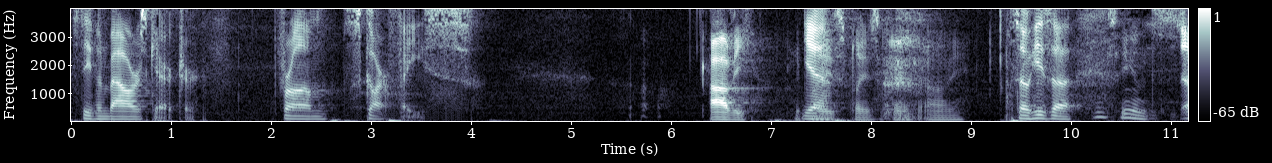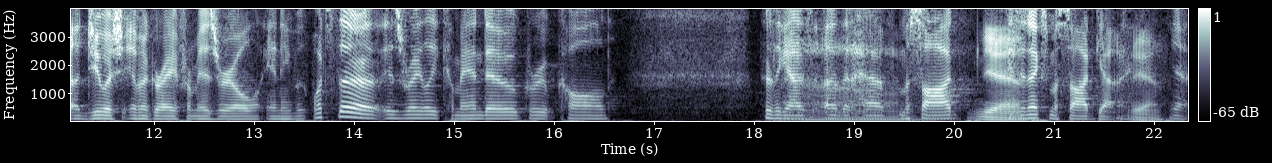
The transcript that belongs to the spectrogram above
Steven Bauer's character from Scarface. Avi. He Yeah. plays, plays Avi. So he's a, he in? a Jewish immigrant from Israel, and he was what's the Israeli commando group called? They're the guys uh, that have Mossad. Yeah, He's an ex Mossad guy. yeah, Yeah,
